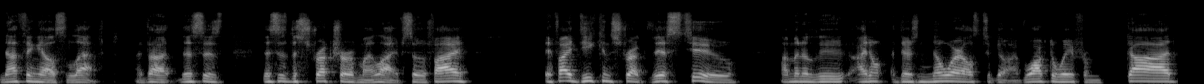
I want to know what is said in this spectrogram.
nothing else left. I thought this is this is the structure of my life. So if I if I deconstruct this too, I'm gonna lose. I don't. There's nowhere else to go. I've walked away from God.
